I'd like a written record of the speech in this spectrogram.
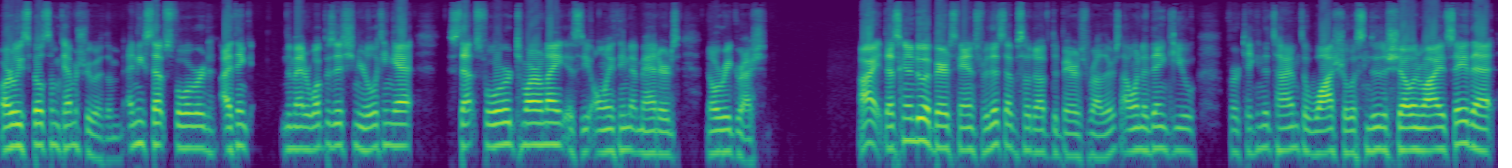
or at least build some chemistry with them? Any steps forward? I think no matter what position you're looking at, steps forward tomorrow night is the only thing that matters. No regression. All right, that's going to do it, Bears fans, for this episode of the Bears Brothers. I want to thank you for taking the time to watch or listen to the show. And while I say that,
